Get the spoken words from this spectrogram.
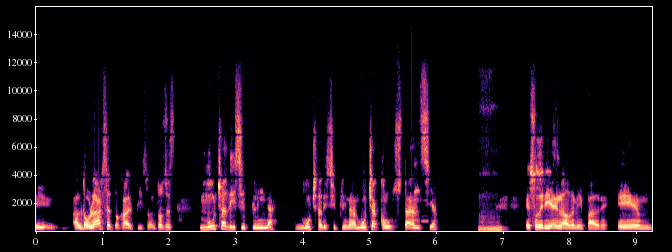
que al doblarse tocaba el piso. Entonces, mucha disciplina, mucha disciplina, mucha constancia. Eso diría en el lado de mi padre. Eh,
